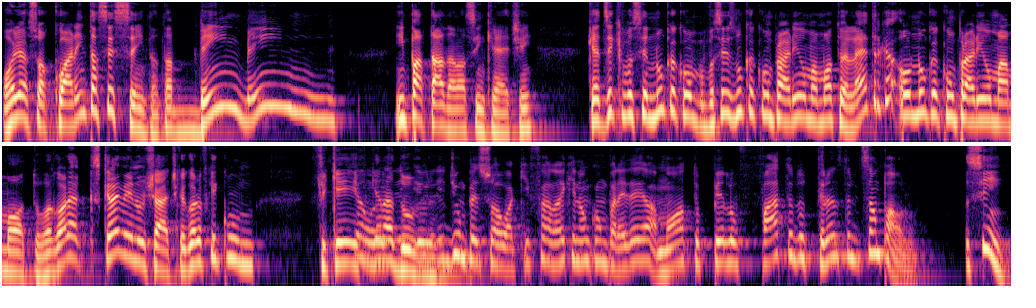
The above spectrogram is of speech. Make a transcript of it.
Olha só, 40 a 60. Tá bem, bem empatada a nossa enquete, hein? Quer dizer que você nunca, com- vocês nunca comprariam uma moto elétrica ou nunca comprariam uma moto? Agora, escreve aí no chat, que agora eu fiquei com... Fiquei, Então, fiquei eu, na eu dúvida. li de um pessoal aqui falar que não compraria a moto pelo fato do trânsito de São Paulo. Sim.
